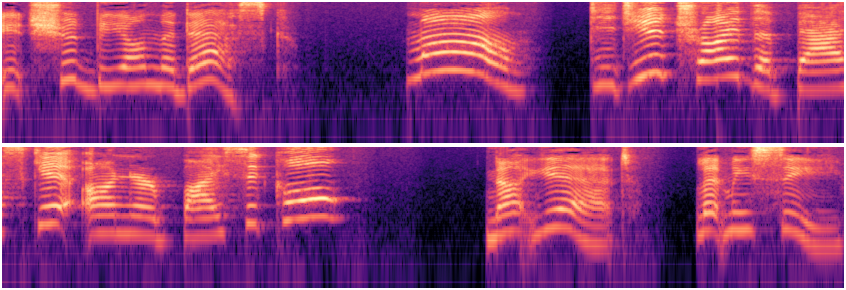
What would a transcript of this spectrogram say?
it should be on the desk. Mom, did you try the basket on your bicycle? Not yet. Let me see.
